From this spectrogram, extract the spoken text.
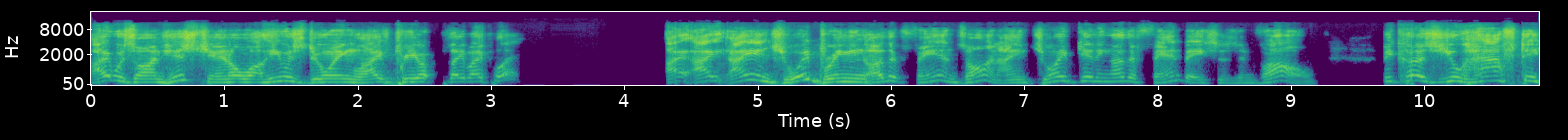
I was on his channel while he was doing live pre play by play. I, I, I enjoy bringing other fans on. I enjoy getting other fan bases involved because you have to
